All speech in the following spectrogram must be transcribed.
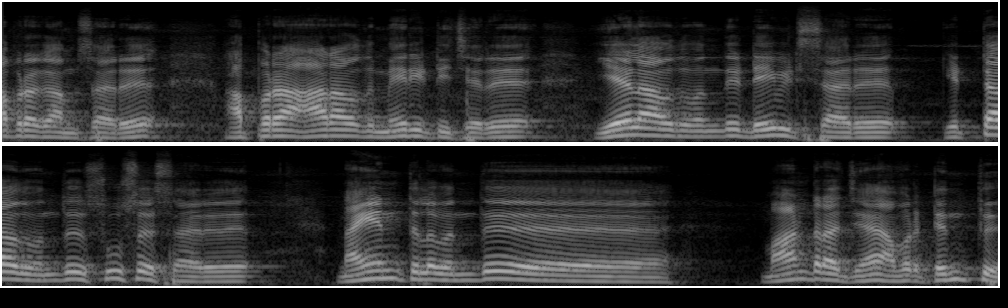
ஆப்ரகாம் சாரு அப்புறம் ஆறாவது மேரி டீச்சரு ஏழாவது வந்து டேவிட் சாரு எட்டாவது வந்து சூச சாரு நைன்த்தில் வந்து மான்ராஜன் அவர் டென்த்து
